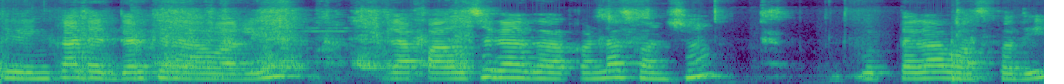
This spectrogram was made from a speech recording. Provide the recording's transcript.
ఇది ఇంకా దగ్గరికి రావాలి. ఇలా పల్చగా కాకుండా కొంచెం గుత్తగా వస్తుంది.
